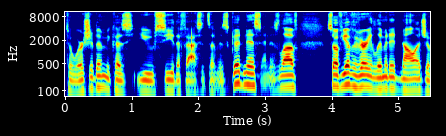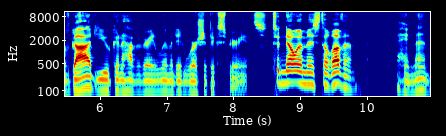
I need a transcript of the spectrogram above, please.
to worship Him because you see the facets of His goodness and His love. So if you have a very limited knowledge of God, you're going to have a very limited worship experience. To know him is to love him. Amen.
